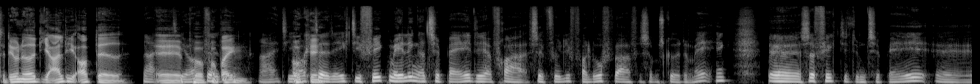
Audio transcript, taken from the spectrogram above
Så det var noget, de aldrig opdagede, Nej, de øh, opdagede på fabrikken? Det. Nej, de okay. opdagede det ikke. De fik meldinger tilbage derfra, selvfølgelig fra Luftwaffe, som skød dem af. Ikke? Øh, så fik de dem tilbage, øh,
